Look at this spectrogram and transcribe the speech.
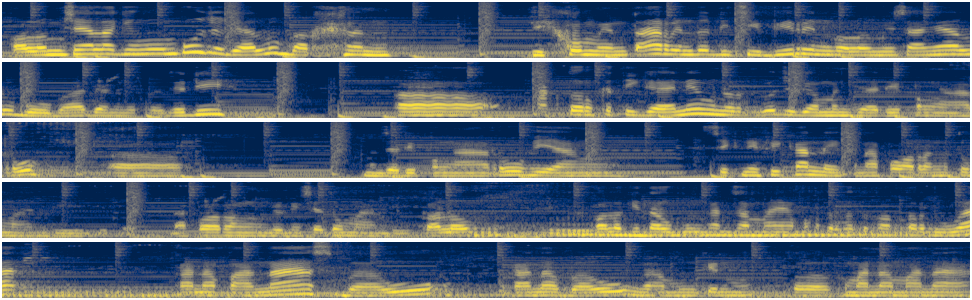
kalau misalnya lagi ngumpul juga lu bakalan dikomentarin tuh dicibirin kalau misalnya lu bau badan gitu. Jadi uh, faktor ketiga ini menurut gue juga menjadi pengaruh uh, menjadi pengaruh yang signifikan nih kenapa orang itu mandi gitu kenapa orang Indonesia itu mandi. Kalau kalau kita hubungkan sama yang faktor satu faktor dua karena panas bau karena bau nggak mungkin ke ke mana-mana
